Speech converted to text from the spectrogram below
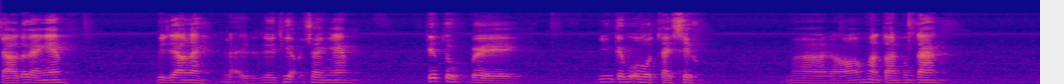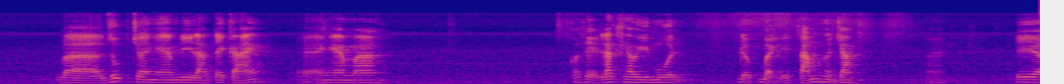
Chào tất cả anh em. Video này lại giới thiệu cho anh em Tiếp tục về những cái bộ hột tài xỉu Mà nó hoàn toàn không tang Và giúp cho anh em đi làm tay cái để Anh em à, có thể lắc theo ý muốn Được 7 đến 80 phần trăm. Thì uh,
